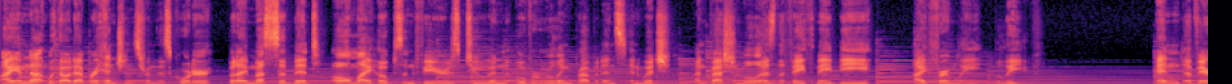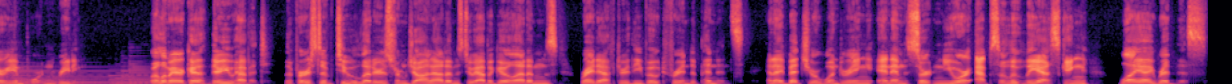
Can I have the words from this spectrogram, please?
I am not without apprehensions from this quarter, but I must submit all my hopes and fears to an overruling providence in which, unfashionable as the faith may be, I firmly believe. And a very important reading. Well, America, there you have it. The first of two letters from John Adams to Abigail Adams right after the vote for independence. And I bet you're wondering, and am certain you are absolutely asking, why I read this.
